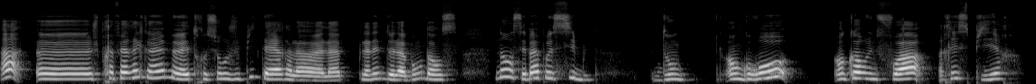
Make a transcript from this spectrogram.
Ah, je préférais quand même être sur Jupiter, la, la planète de l'abondance. Non, c'est pas possible. Donc, en gros, encore une fois, respire,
